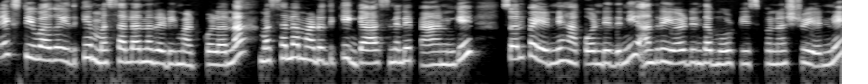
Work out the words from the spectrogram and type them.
ನೆಕ್ಸ್ಟ್ ಇವಾಗ ಇದಕ್ಕೆ ಮಸಾಲಾನ ರೆಡಿ ಮಾಡ್ಕೊಳ್ಳೋಣ. ಮಸಾಲ ಮಾಡೋದಕ್ಕೆ ಗ್ಯಾಸ್ ಮೇಲೆ ಪ್ಯಾನ್ಗೆ ಸ್ವಲ್ಪ ಎಣ್ಣೆ ಹಾಕೊಂಡಿದ್ದೀನಿ ಅಂದ್ರೆ ಎರಡರಿಂದ ಮೂರು ಟೀ ಸ್ಪೂನ್ ಅಷ್ಟು ಎಣ್ಣೆ,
